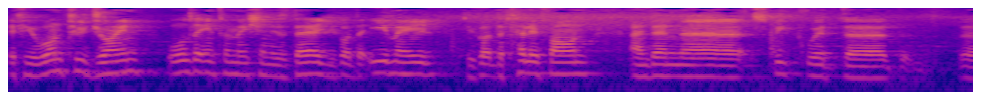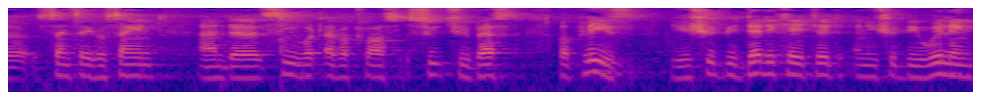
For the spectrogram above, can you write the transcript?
If you want to join, all the information is there. You've got the email, you've got the telephone, and then uh, speak with uh, Sensei Hussein and uh, see whatever class suits you best. But please, you should be dedicated and you should be willing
